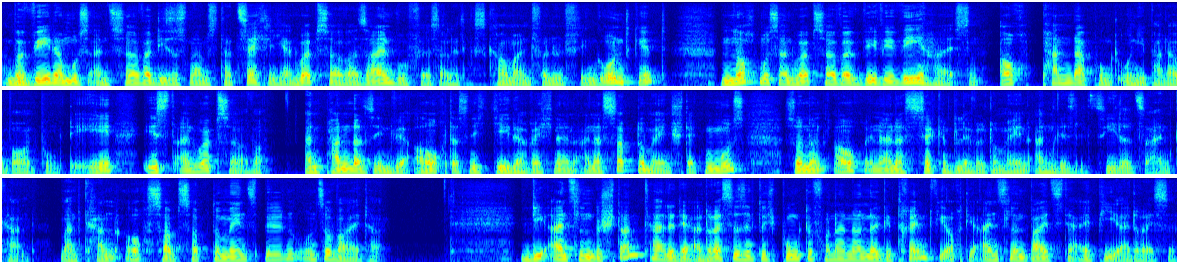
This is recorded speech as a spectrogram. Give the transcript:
Aber weder muss ein Server dieses Namens tatsächlich ein Webserver sein, wofür es allerdings kaum einen vernünftigen Grund gibt, noch muss ein Webserver www heißen. Auch panda.unipaderborn.de ist ein Webserver. An Panda sehen wir auch, dass nicht jeder Rechner in einer Subdomain stecken muss, sondern auch in einer Second-Level-Domain angesiedelt sein kann. Man kann auch Sub-Subdomains bilden und so weiter. Die einzelnen Bestandteile der Adresse sind durch Punkte voneinander getrennt, wie auch die einzelnen Bytes der IP-Adresse.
